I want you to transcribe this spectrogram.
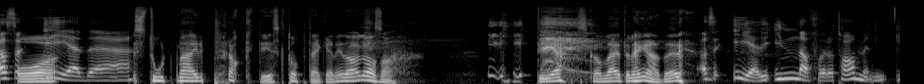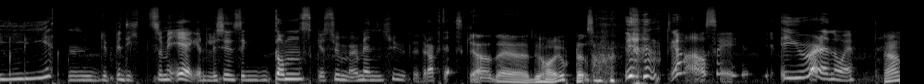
Altså, Og- er det Stort mer praktisk topptek enn i dag, altså. Det skal de lete lenge etter. Altså, er det innafor å ta med en liten duppeditt som jeg egentlig syns er ganske summel, men superpraktisk? Ja, det, du har jo gjort det, så. Ja, altså, jeg, jeg gjør det nå. jeg. Ja.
